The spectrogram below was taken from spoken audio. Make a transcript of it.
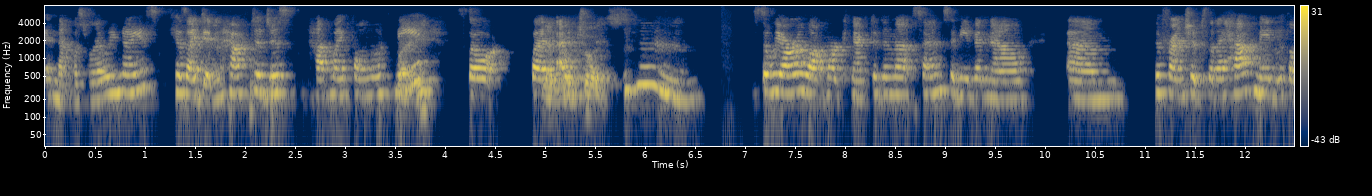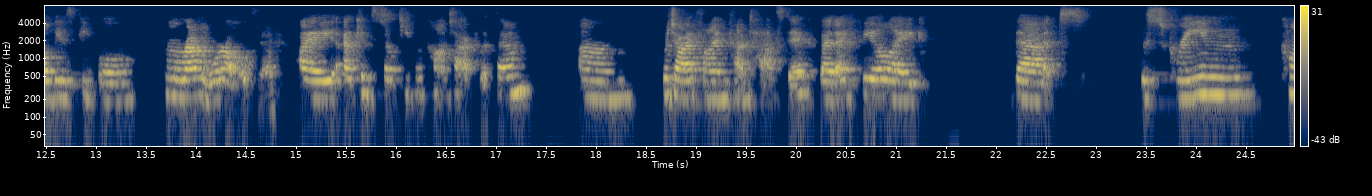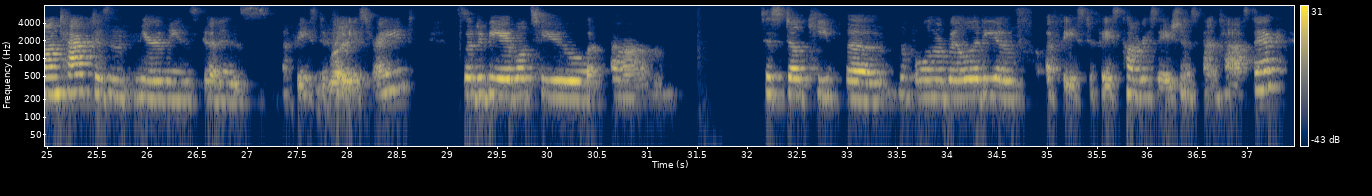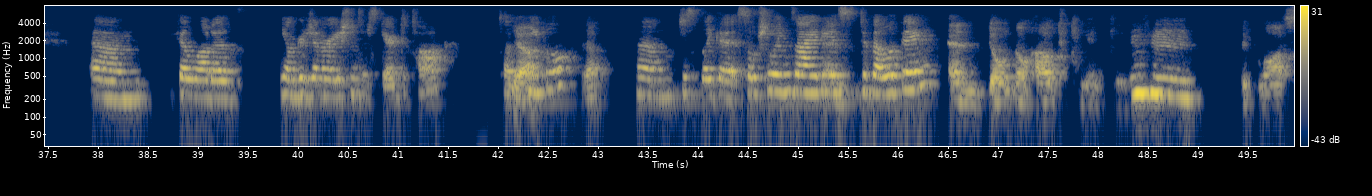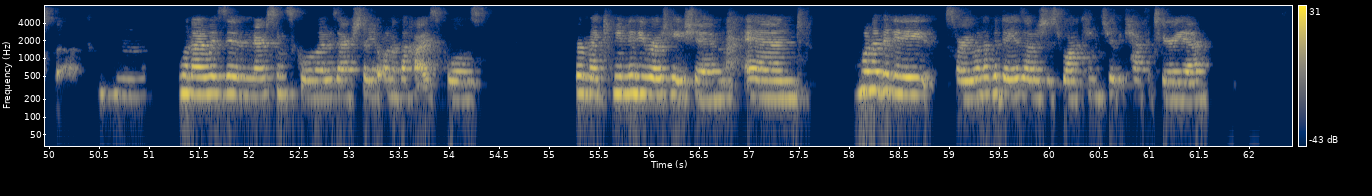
and that was really nice because I didn't have to just have my phone with me. Right? So, but have no I choice. hmm So we are a lot more connected in that sense, and even now, um, the friendships that I have made with all these people from around the world, Yeah. I I can still keep in contact with them, um, which I find fantastic. But I feel like that the screen contact isn't nearly as good as a face to face, right? So to be able to um, to still keep the, the vulnerability of a face-to-face conversation is fantastic. Um, I feel a lot of younger generations are scared to talk to other Yeah, people. yeah. Um, just like a social anxiety is developing. And don't know how to communicate. Mm-hmm. They've lost that. Mhm. When I was in nursing school, I was actually at one of the high schools for my community rotation, and one of the day, sorry, one of the days I was just walking through the cafeteria,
